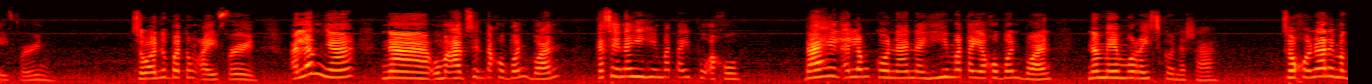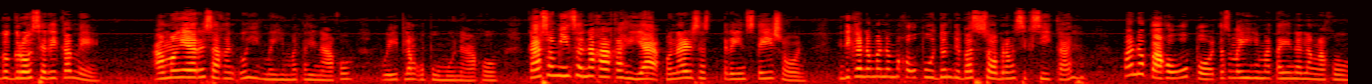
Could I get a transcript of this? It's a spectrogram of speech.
iFern. So, ano ba tong iFern? Alam niya na uma-absent ako buwan-buwan kasi nahihimatay po ako. Dahil alam ko na nahihimatay ako buwan-buwan, na-memorize ko na siya. So, kunwari mag-grocery kami. Ang mangyari sa akin, uy, may himatay na ako. Wait lang, upo muna ako. Kaso minsan nakakahiya. Kunwari sa train station, hindi ka naman na makaupo doon, di ba? Sobrang siksikan. Paano pa ako upo? Tapos may himatay na lang ako.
